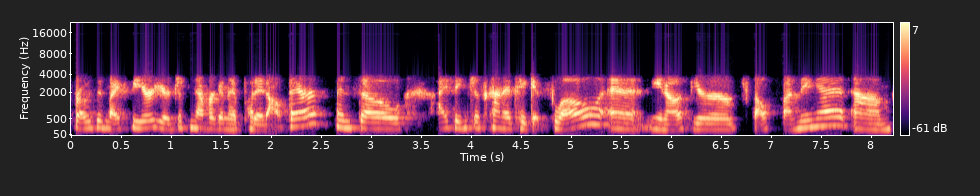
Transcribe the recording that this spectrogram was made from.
frozen by fear, you're just never going to put it out there. And so I think just kind of take it slow. And, you know, if you're self funding it, um,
